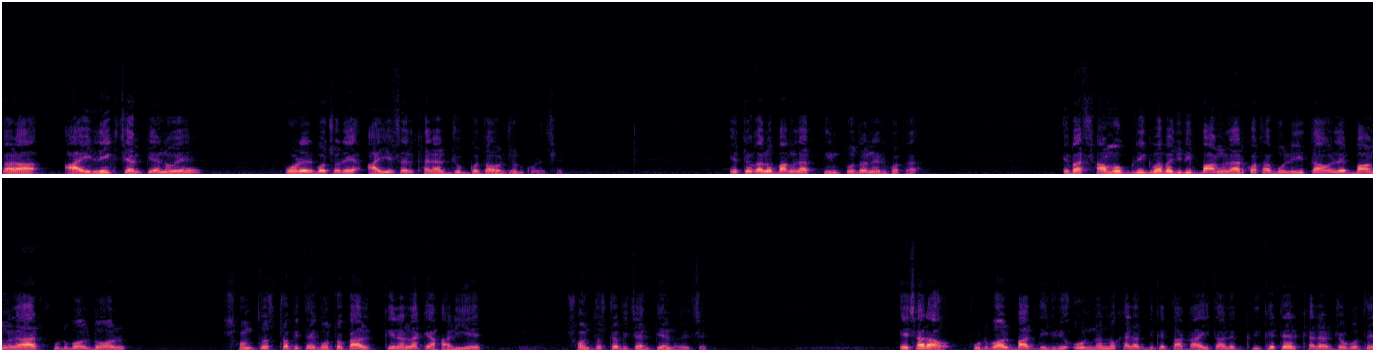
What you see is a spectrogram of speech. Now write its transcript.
তারা আই লিগ চ্যাম্পিয়ন হয়ে পরের বছরে আইএসএল খেলার যোগ্যতা অর্জন করেছে। এ তো গেল বাংলার তিন প্রধানের কথা। এবার সামগ্রিকভাবে যদি বাংলার কথা বলি, তাহলে বাংলার ফুটবল দল সন্তোষ ট্রফিতে গতকাল কেরালাকে হারিয়ে সন্তোষ ট্রফি চ্যাম্পিয়ন হয়েছে। এছাড়াও ফুটবল বাদ দিয়ে যদি অন্যান্য খেলার দিকে তাকাই, তাহলে ক্রিকেটের খেলার জগতে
